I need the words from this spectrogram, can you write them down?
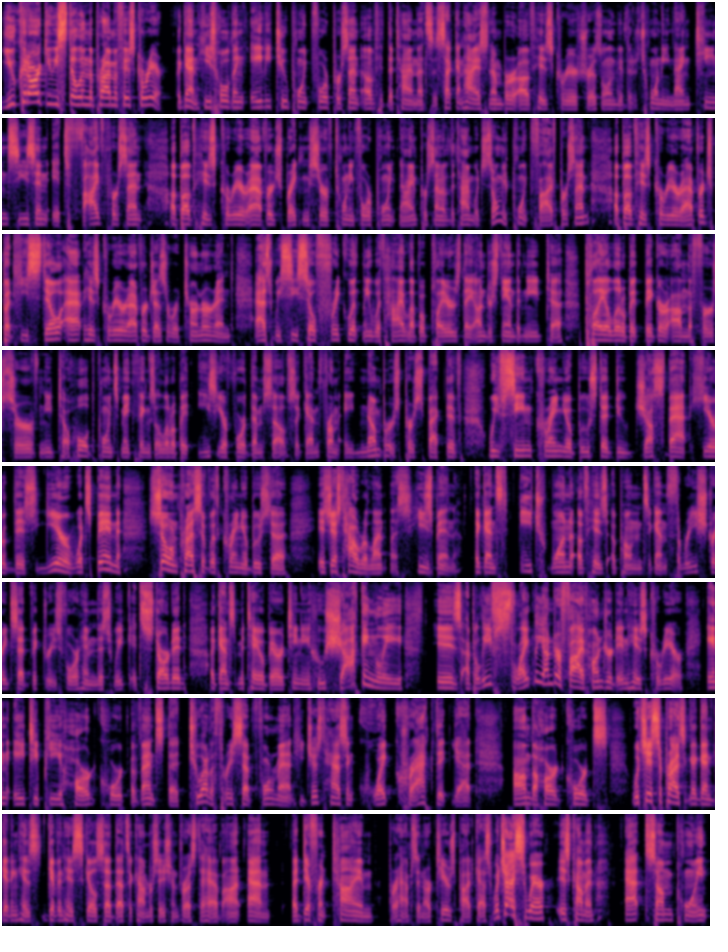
you could argue he's still in the prime of his career. Again, he's holding 82.4% of the time. That's the second highest number of his career. Trails only the 2019 season. It's 5% above his career average, breaking serve 24.9% of the time, which is only 0.5% above his career average, but he's still at his career average as a returner. And as we see so frequently with high level players, they understand the need to play a little bit bigger on the first serve, need to hold points, make things a little bit easier for themselves. Again, from a numbers perspective, perspective. We've seen Carreño Busta do just that here this year. What's been so impressive with Carreño Busta is just how relentless he's been against each one of his opponents. Again, three straight set victories for him this week. It started against Matteo Berrettini, who shockingly is, I believe, slightly under 500 in his career in ATP hard court events. The two out of three set format, he just hasn't quite cracked it yet on the hard courts, which is surprising. Again, getting his given his skill set, that's a conversation for us to have on at a different time, perhaps in our Tiers podcast, which I swear is coming at some point.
